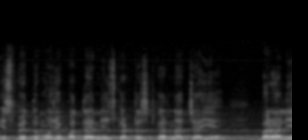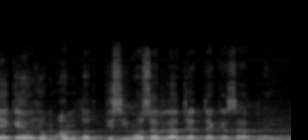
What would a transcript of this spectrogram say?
इस पर तो मुझे पता नहीं, उसका टेस्ट करना चाहिए। बहरहाल ये कि जो हम तो किसी मुसल्ला जत्ते के साथ नहीं है।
